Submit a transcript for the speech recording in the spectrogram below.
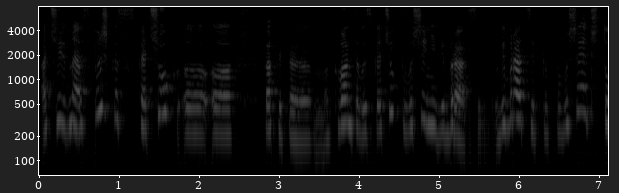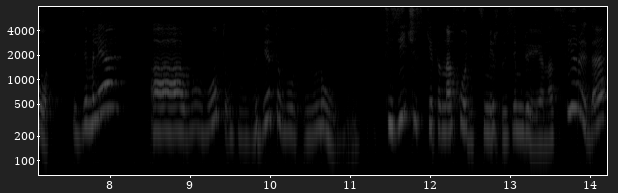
очередная вспышка, скачок, э, э, как это, квантовый скачок, повышение вибраций. Вибрации повышает что? Земля а, вот где-то вот, ну, физически это находится между Землей и ионосферой, да,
